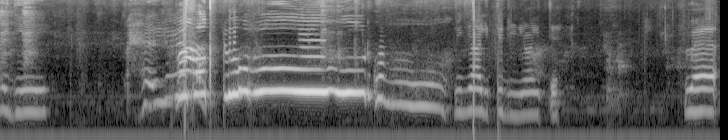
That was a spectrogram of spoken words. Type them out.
hediye. Dünya gitti, dünya gitti. Ve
